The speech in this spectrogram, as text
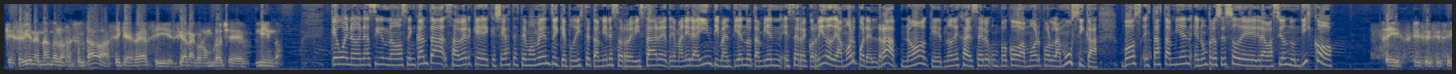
que se vienen dando los resultados, así que es ver si cierra con un broche lindo. Qué bueno, Nasir, nos encanta saber que, llegaste a este momento y que pudiste también eso revisar de manera íntima, entiendo también ese recorrido de amor por el rap, ¿no? Que no deja de ser un poco amor por la música. ¿Vos estás también en un proceso de grabación de un disco? Sí, sí, sí, sí, sí.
